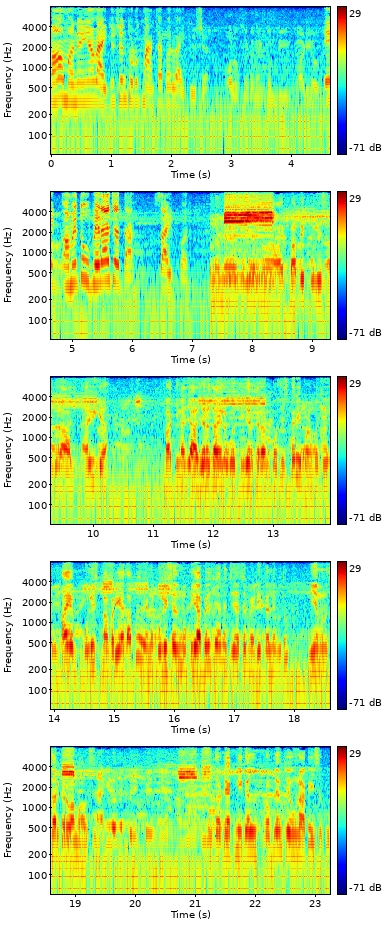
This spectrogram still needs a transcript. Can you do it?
હા મને અહીંયા વાગ્યું છે ને થોડુંક માથા પર વાગ્યું છે. ઓલ ઓફ સડન એકદમથી ગાડી આવતી. એક અમે તો ઊભેલા જ હતા સાઈડ પર. અને અમે તૈયારીમાં ટ્રાફિક પોલીસ બધા આવી ગયા. બાકીના જે હાજર હતા એ લોકો ક્લિયર કરવાની કોશિશ કરી પણ પછી હા એ પોલીસમાં ફરિયાદ આપ્યો એને પોલીસ સ્ટેશન મોકલી આપેલ છે અને જે હશે મેડિકલને બધું નિયમ અનુસાર કરવામાં આવશે. લાગી રહ્યું છે કે બ્રેક ફેલ છે એમ? આપનું એ તો ટેકનિકલ પ્રોબ્લેમ છે હું ના કહી શકું.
